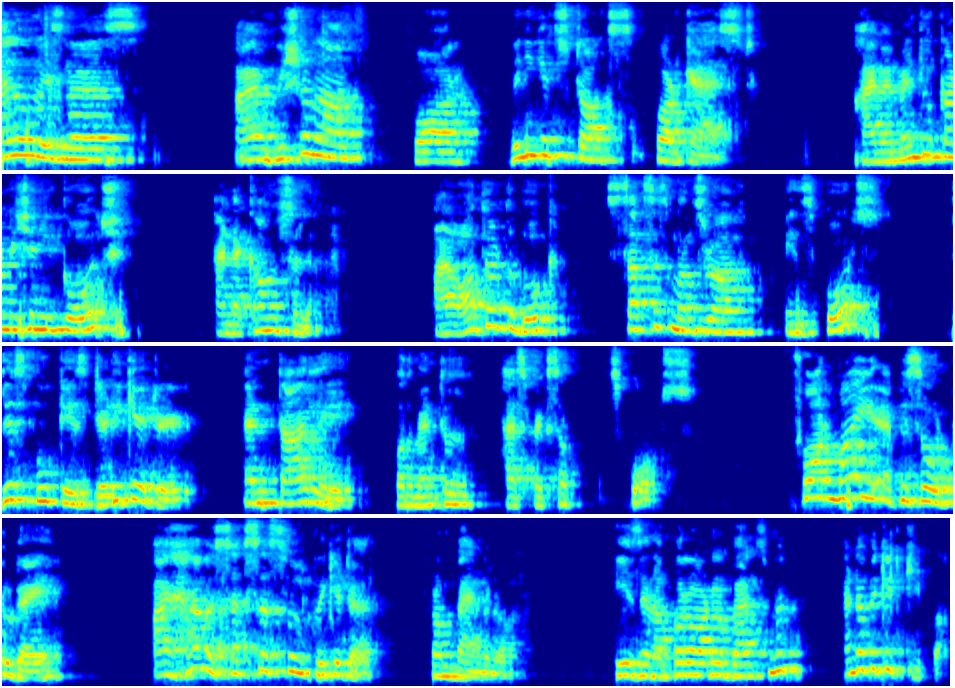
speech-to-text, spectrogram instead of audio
Hello, listeners. I am Vishwanath for Winning It Stocks podcast. I am a mental conditioning coach and a counselor. I authored the book Success Mantra in Sports. This book is dedicated entirely for the mental aspects of sports. For my episode today, I have a successful cricketer from Bangalore. He is an upper order batsman and a wicket keeper.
